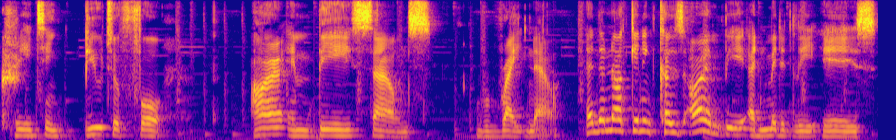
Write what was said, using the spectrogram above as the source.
creating beautiful R&B sounds right now. And they're not getting cuz R&B admittedly is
